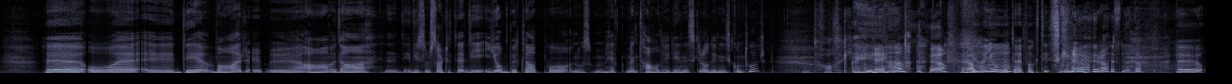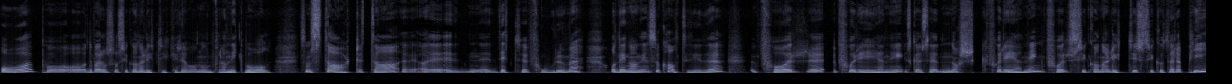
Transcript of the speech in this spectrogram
Eh, og eh, det var eh, av da De som startet det, de jobbet da på noe som het Mentalhygienisk rådgivningskontor. Mentalhygienisk, Ja, Ja, jeg har jobbet der, faktisk. Ja, akkurat. Nettopp. Eh, og, på, og det var også psykoanalytikere og noen fra Nick Wall som startet da eh, dette forumet. Og den gangen så kalte de det for eh, forening Skal vi se Norsk forening for psykoanalytisk psykoterapi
